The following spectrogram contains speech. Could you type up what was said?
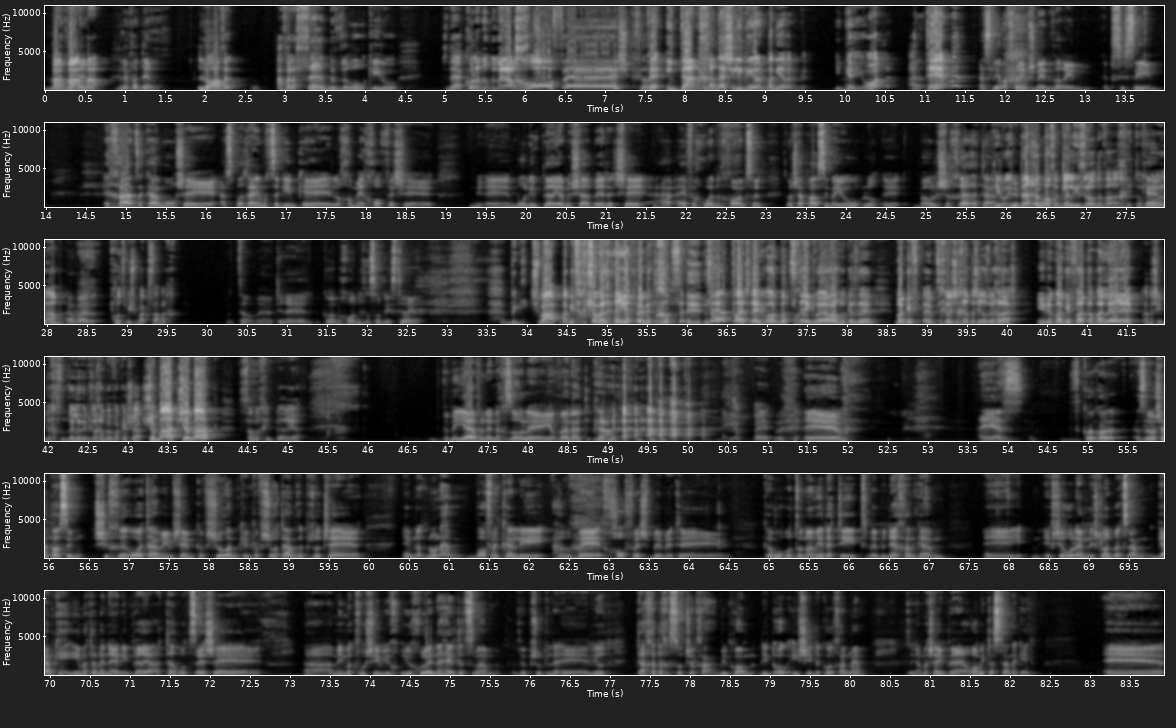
מה מה לבדר. מה לבדר. לא אבל אבל הסרט בבירור כאילו. אתה יודע כל הנאומים האלה על חופש טוב. ועידן חדש של היגיון מגיע. היגיון? אתם? אז לי מפריעים שני דברים בסיסיים. אחד זה כאמור שהספרטנים מוצגים כלוחמי חופש אה, מול אימפריה משעבדת שההפך הוא הנכון, זאת אומרת, לא שהפרסים היו, לא, אה, באו לשחרר את העם. כאילו אימפריה פשוט- באופן כללי זה לא הדבר הכי טוב כן, בעולם. אבל חוץ משב"כ סמך. טוב, אה, תראה, כל הבחורות נכנסות להיסטריה. תשמע, מגפת קבלריה באמת חוסר, זה היה פאנץ' ליין מאוד מצחיק, והיום אנחנו כזה, מגפ- הם צריכים לשחרר את השיר הזה מחדש, הנה מגפת המלריה, אנשים תחסו את הילדים שלכם בבקשה, שב"כ, שב"כ, סמך אימפריה. ומיבנה נחזור ליוון העתיקה. יפה. אה, אז קודם כל זה לא שהפרסים שחררו את העמים שהם כבשו הם כן כבשו אותם זה פשוט שהם נתנו להם באופן כללי הרבה חופש באמת אה, כמו אוטונומיה דתית ובדרך כלל גם אה, אפשרו להם לשלוט בעצמם גם כי אם אתה מנהל אימפריה אתה רוצה שהעמים הכבושים יוכ- יוכלו לנהל את עצמם ופשוט אה, להיות תחת החסות שלך במקום לדאוג אישית לכל אחד מהם. זה גם מה שהאימפריה הרומית עשתה נגיד. אה,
